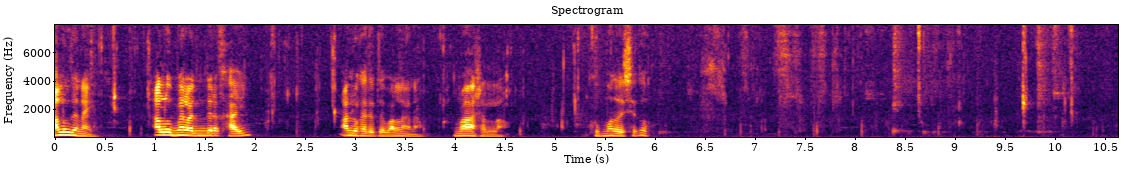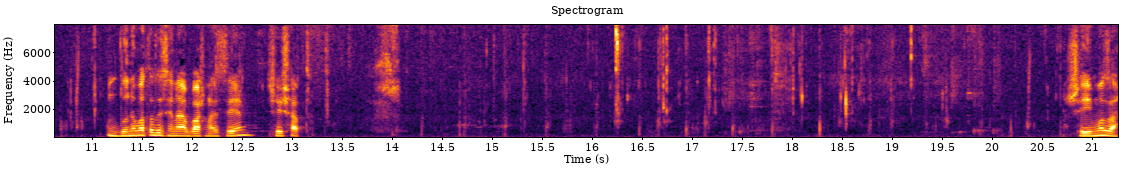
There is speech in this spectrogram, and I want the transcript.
আলু দে নাই। আলু মেলা দিন ধরে খাই। আলু খাইতে তো ভালো লাগে না। মাশাল্লাহ খুব মজা হয়েছে তো। ধনে পাতা দিছে না বাসনা হয়েছে সেই সাত সেই মজা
